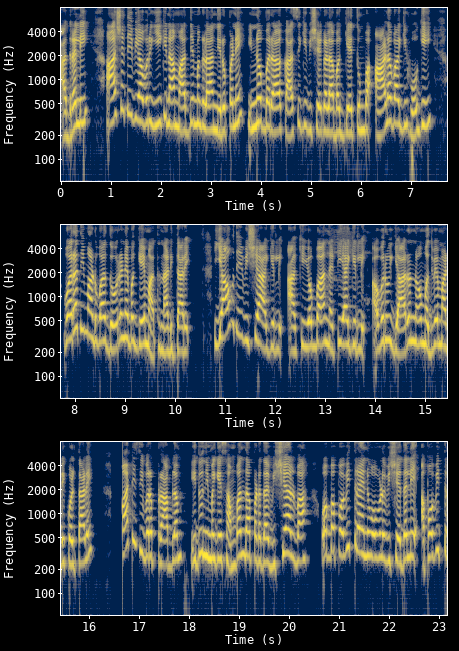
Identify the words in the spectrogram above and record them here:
ಅದರಲ್ಲಿ ಆಶಾದೇವಿ ಅವರು ಈಗಿನ ಮಾಧ್ಯಮಗಳ ನಿರೂಪಣೆ, ಇನ್ನೊಬ್ಬರ ಖಾಸಗಿ ವಿಷಯಗಳ ಬಗ್ಗೆ ತುಂಬ ಆಳವಾಗಿ ಹೋಗಿ ವರದಿ ಮಾಡುವ ಧೋರಣೆ ಬಗ್ಗೆ ಮಾತನಾಡಿದ್ದಾರೆ. ಯಾವುದೇ ವಿಷಯ ಆಗಿರಲಿ, ಆಕೆಯೊಬ್ಬ ನಟಿಯಾಗಿರಲಿ ಅವರು ಯಾರನ್ನೋ ಮದುವೆ ಮಾಡಿಕೊಳ್ತಾಳೆ? ವಾಟ್ ಈಸ್ ಇವರ ಪ್ರಾಬ್ಲಮ್ ಇದು ನಿಮಗೆ ಸಂಬಂಧಪಡದ ವಿಷಯ ಅಲ್ವಾ? ಒಬ್ಬ ಪವಿತ್ರ ಎನ್ನುವವಳ ವಿಷಯದಲ್ಲಿ ಅಪವಿತ್ರ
